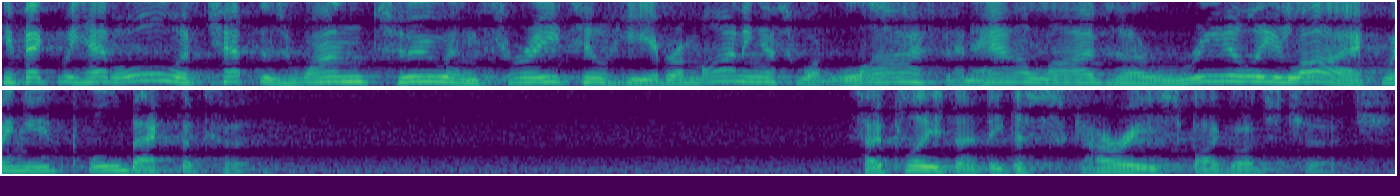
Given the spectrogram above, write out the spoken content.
In fact, we have all of chapters 1, 2, and 3 till here reminding us what life and our lives are really like when you pull back the curtain. So please don't be discouraged by God's church.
